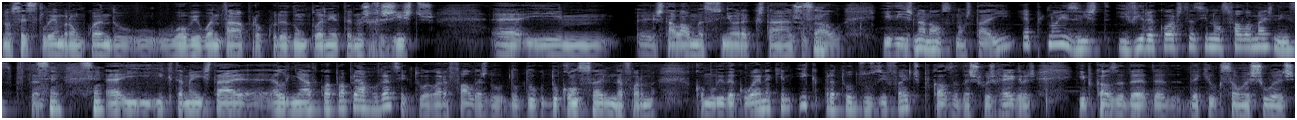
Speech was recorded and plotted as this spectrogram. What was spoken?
não sei se lembram quando o, Obi-Wan está à procura de um planeta nos registros uh, e, eh, está lá uma senhora que está a ajudá-lo e diz, não, não, se não está aí é porque não existe. E vira costas e não se fala mais nisso. Portanto, sim, sim. Uh, e, e, que também está eh, alinhado com a própria arrogância que tu agora falas do, do, do, do conselho, na forma como lida com o Anakin e que para todos os efeitos, por causa das suas regras e por causa da, da, daquilo que são as suas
